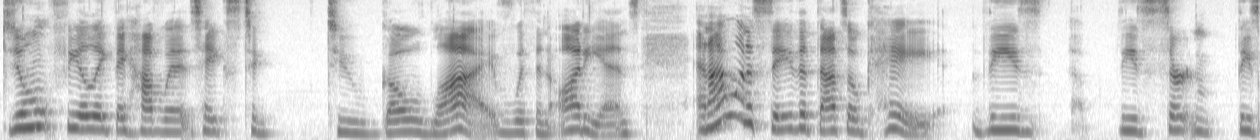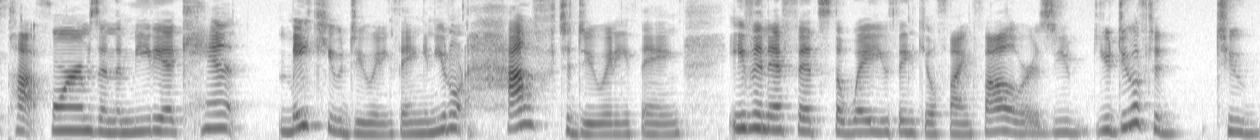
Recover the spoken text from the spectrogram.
don't feel like they have what it takes to to go live with an audience and i want to say that that's okay. These these certain these platforms and the media can't make you do anything and you don't have to do anything even if it's the way you think you'll find followers. You you do have to to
